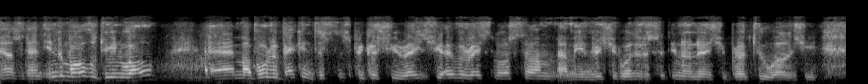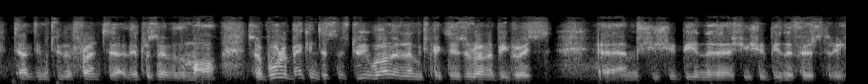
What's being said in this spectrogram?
Yes, then in the model doing well. Um, I brought her back in distance because she raced, she over raced last time. I mean, Richard wanted to sit in on her and she broke too well and she tugged him to the front. Uh, that was over the mile. So I brought her back in distance, doing well, and I'm expecting her to run a big race. Um, she should be in the she should be in the first three.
